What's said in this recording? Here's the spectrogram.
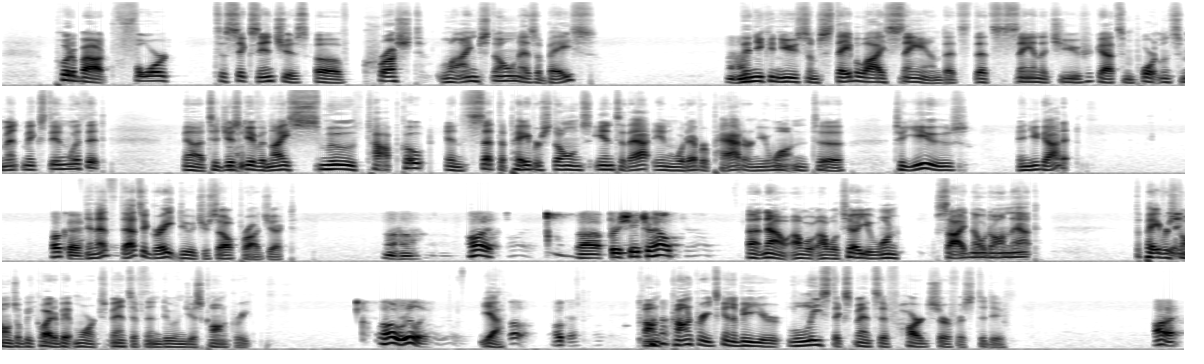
put about four to six inches of crushed limestone as a base. Then you can use some stabilized sand. That's that's sand that you've got some Portland cement mixed in with it uh, to just give a nice smooth top coat and set the paver stones into that in whatever pattern you're wanting to to use, and you got it. Okay. And that's that's a great do-it-yourself project. Uh huh. All right. Uh, appreciate your help. Uh, now, I will I will tell you one side note on that. The paver stones will be quite a bit more expensive than doing just concrete. Oh, really? Yeah, Oh, okay. Con- concrete's going to be your least expensive hard surface to do. All right.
